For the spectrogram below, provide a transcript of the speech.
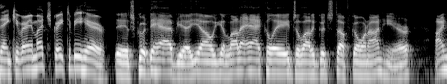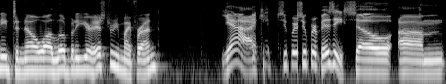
Thank you very much. Great to be here. It's good to have you. You know, you got a lot of accolades, a lot of good stuff going on here. I need to know a little bit of your history, my friend. Yeah, I keep super, super busy. So, um,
